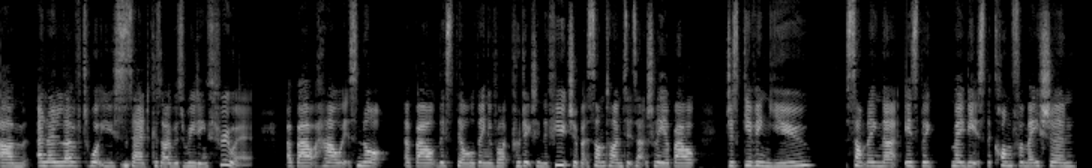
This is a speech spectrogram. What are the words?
Um and I loved what you said because I was reading through it about how it's not about this whole thing of like predicting the future but sometimes it's actually about just giving you something that is the maybe it's the confirmation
